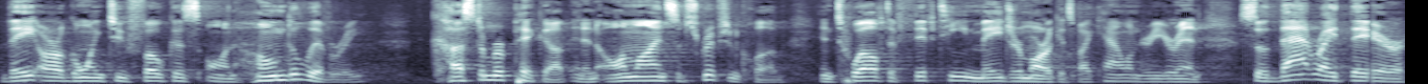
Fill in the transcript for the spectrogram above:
they are going to focus on home delivery customer pickup in an online subscription club in 12 to 15 major markets by calendar year end. So that right there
